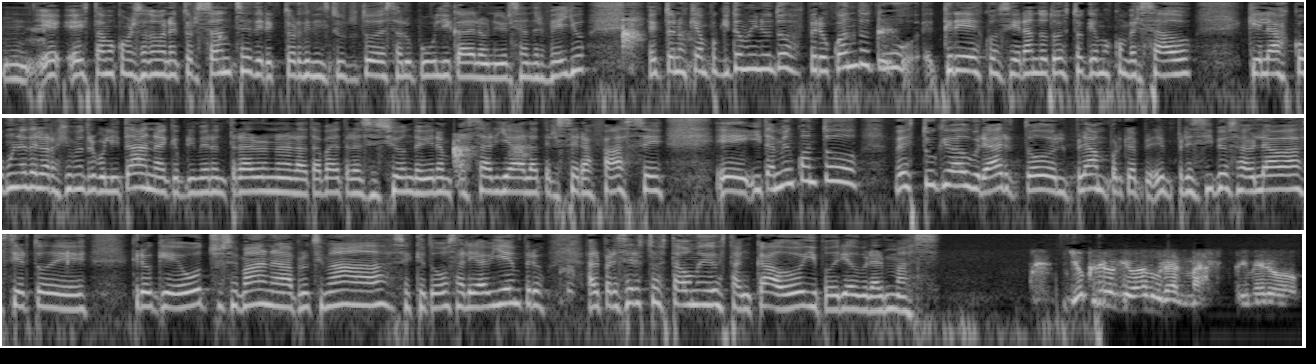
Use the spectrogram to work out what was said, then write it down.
Mm, eh, estamos conversando con Héctor Sánchez, director del Instituto de Salud Pública de la Universidad Andrés Bello. Héctor, nos quedan poquitos minutos, pero ¿cuándo tú crees, considerando todo esto que hemos conversado, que las comunas de la región metropolitana, que primero entraron a la etapa de transición, debieran pasar ya a la tercera fase? y también, ¿cuánto ves tú que va a durar todo el plan? Porque en principio se hablaba, ¿cierto?, de creo que ocho semanas aproximadas, si es que todo salía bien, pero al parecer esto ha estado medio estancado y podría durar más. Yo creo que va a durar más. Primero,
